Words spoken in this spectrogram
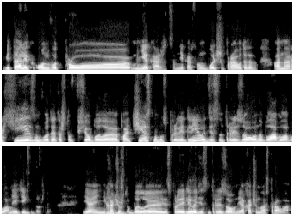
Виталик, он вот про, мне кажется, мне кажется, он больше про вот этот анархизм, вот это, чтобы все было по-честному, справедливо, децентрализованно, бла-бла-бла. Мне деньги нужны. Я не mm-hmm. хочу, чтобы было справедливо, децентрализованно, я хочу на острова.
